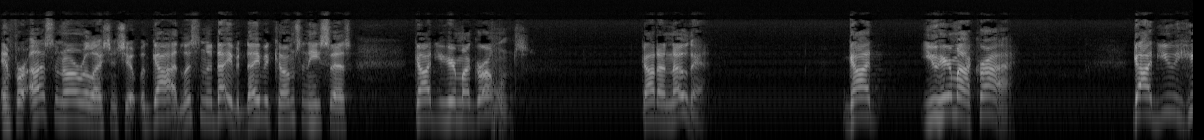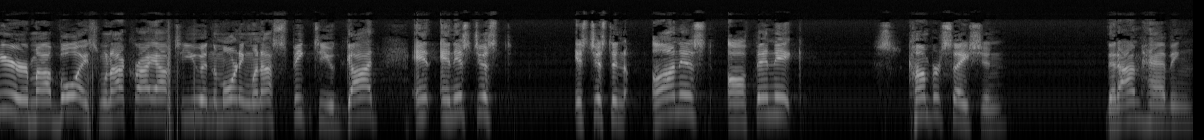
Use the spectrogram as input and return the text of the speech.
And for us in our relationship with God, listen to David. David comes and he says, God, you hear my groans. God, I know that. God, you hear my cry. God, you hear my voice when I cry out to you in the morning, when I speak to you. God, and, and it's just it's just an honest, authentic conversation that I'm having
